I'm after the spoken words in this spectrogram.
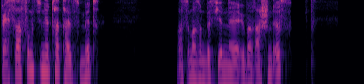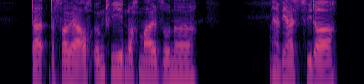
besser funktioniert hat als mit, was immer so ein bisschen äh, überraschend ist. Da, das war ja auch irgendwie noch mal so eine, ja, wie heißt's wieder,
